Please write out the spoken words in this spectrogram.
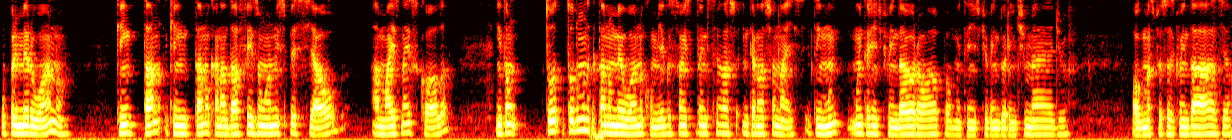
o primeiro ano, quem tá, quem tá no Canadá fez um ano especial a mais na escola. Então, to, todo mundo que tá no meu ano comigo são estudantes interna- internacionais. E tem muito, muita gente que vem da Europa, muita gente que vem do Oriente Médio, algumas pessoas que vêm da Ásia.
